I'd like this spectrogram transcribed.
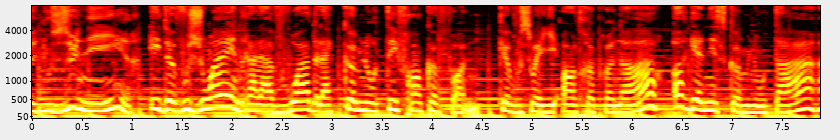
de nous unir et de vous joindre à la voix de la communauté francophone. Que vous soyez entrepreneur, organisme communautaire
